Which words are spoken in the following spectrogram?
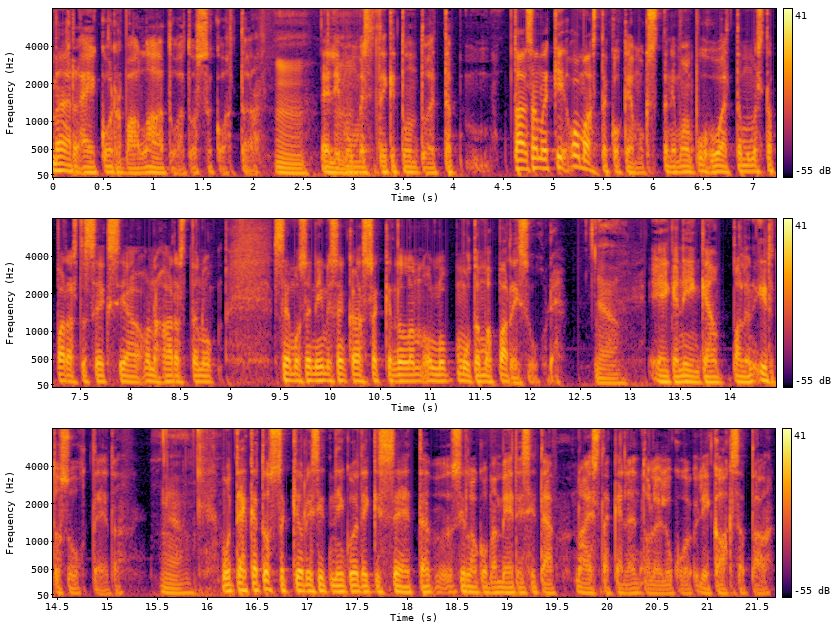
määrä ei korvaa laatua tuossa kohtaa. Mm. Eli mun mielestä jotenkin tuntuu, että, tai sanoinkin omasta kokemuksesta, niin voin puhua, että mun mielestä parasta seksiä on harrastanut semmoisen ihmisen kanssa, kenellä on ollut muutama parisuhde. Joo. Eikä niinkään paljon irtosuhteita. Mutta ehkä tossakin oli sitten niinku jotenkin se, että silloin kun mä mietin sitä naista, kenellä nyt oli luku yli 200.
